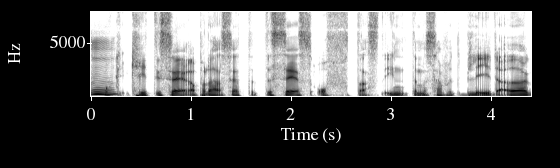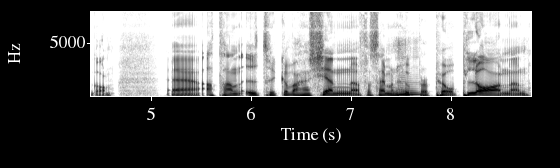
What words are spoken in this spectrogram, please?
Mm. och kritisera på det här sättet, det ses oftast inte med särskilt blida ögon. Eh, att han uttrycker vad han känner för Simon Mm. Hooper på planen,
